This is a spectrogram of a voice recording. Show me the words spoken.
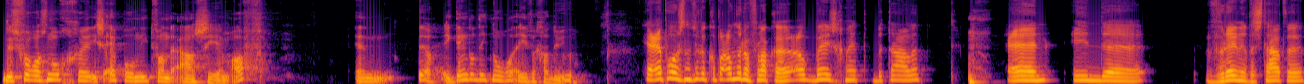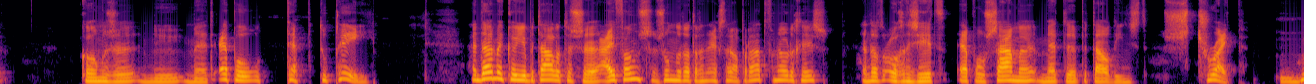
Dus vooralsnog eh, is Apple niet van de ACM af. En ja, ik denk dat dit nog wel even gaat duren. Ja, Apple is natuurlijk op andere vlakken ook bezig met betalen. En in de Verenigde Staten komen ze nu met Apple Tap to Pay. En daarmee kun je betalen tussen iPhones zonder dat er een extra apparaat voor nodig is. En dat organiseert Apple samen met de betaaldienst Stripe. Mhm.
